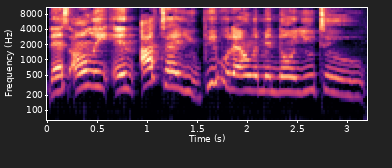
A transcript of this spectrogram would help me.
that's only and I tell you, people that only been doing YouTube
